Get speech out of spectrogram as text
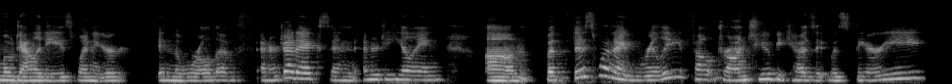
modalities when you're in the world of energetics and energy healing. Um, but this one I really felt drawn to because it was very,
